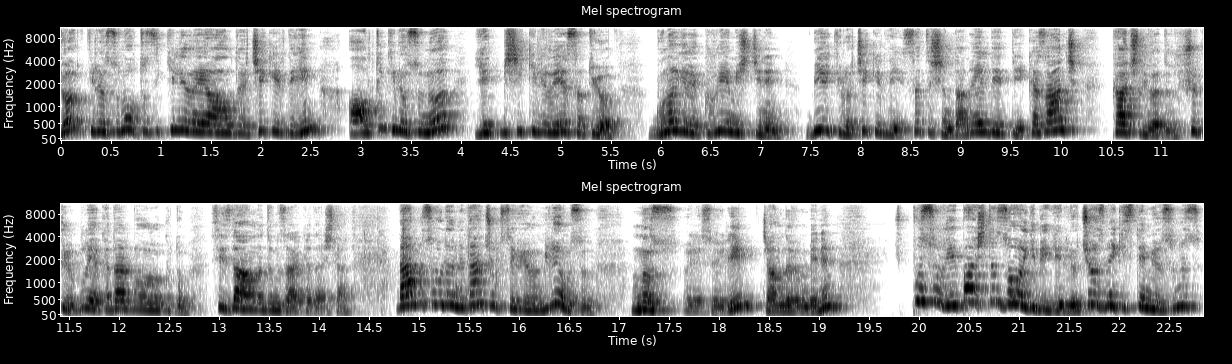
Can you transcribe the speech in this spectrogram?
4 kilosunu 32 liraya aldığı çekirdeğin 6 kilosunu 72 liraya satıyor. Buna göre kuru yemişçinin 1 kilo çekirdeği satışından elde ettiği kazanç kaç liradır? Şükür buraya kadar doğru okudum. Siz de anladınız arkadaşlar. Ben bu soruları neden çok seviyorum biliyor musun? Nus öyle söyleyeyim canlarım benim. Bu soruyu başta zor gibi geliyor. Çözmek istemiyorsunuz.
